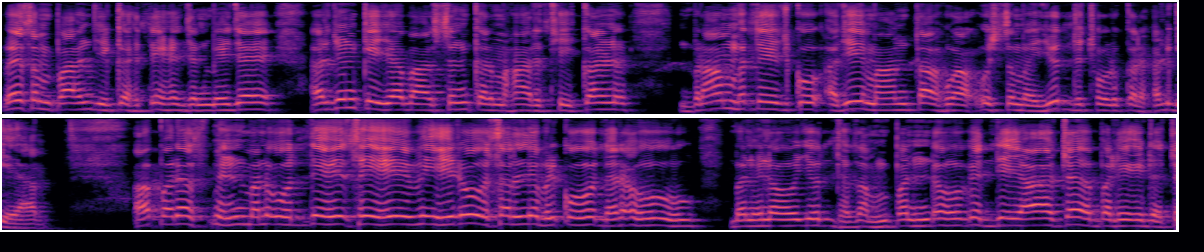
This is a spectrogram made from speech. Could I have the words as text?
वह सम्पान जी कहते हैं जन्मेजय अर्जुन की यह बात सुनकर महारथी कर्ण ब्राह्म तेज को अजय मानता हुआ उस समय युद्ध छोड़कर हट गया। अपरस्मिन मनोद्देशे वीरो शल्य भृकोदरौ बनिनो युद्ध संपन्नो विद्या च बलेड च।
